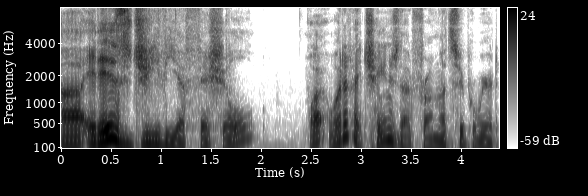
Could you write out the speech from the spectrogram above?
Uh, it is GV official. What what did I change that from? That's super weird.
